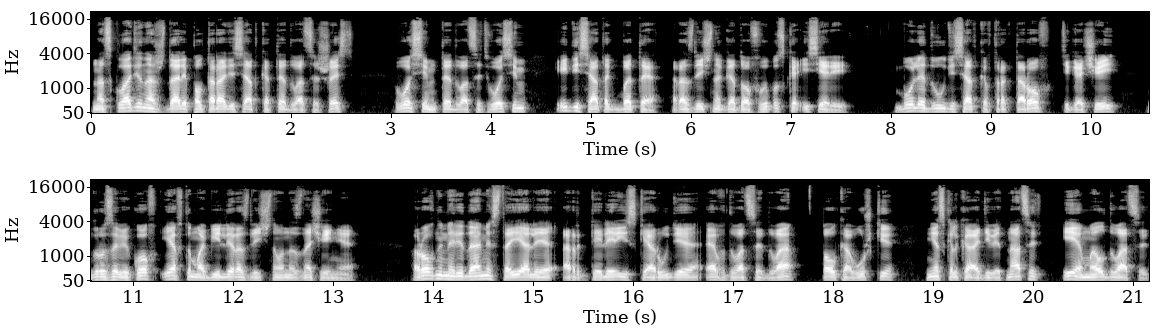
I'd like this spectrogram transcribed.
На складе нас ждали полтора десятка Т-26, 8 Т-28 и десяток БТ различных годов выпуска и серий. Более двух десятков тракторов, тягачей, грузовиков и автомобилей различного назначения. Ровными рядами стояли артиллерийские орудия F-22, полковушки, несколько А-19 и МЛ-20.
